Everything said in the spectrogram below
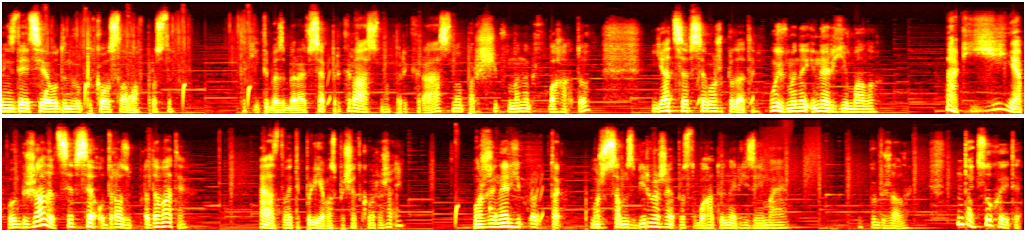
Мені здається, я один випадково сламав просто. Такий тебе збираю. Все прекрасно, прекрасно. Паршіп в мене багато. Я це все можу продати. Ой, в мене енергії мало. Так, є, побіжали це все одразу продавати. Зараз, давайте поліємо спочатку врожай. Може енергії про. Так, може сам збір врожай просто багато енергії займає. Побіжали. Ну так, слухайте.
